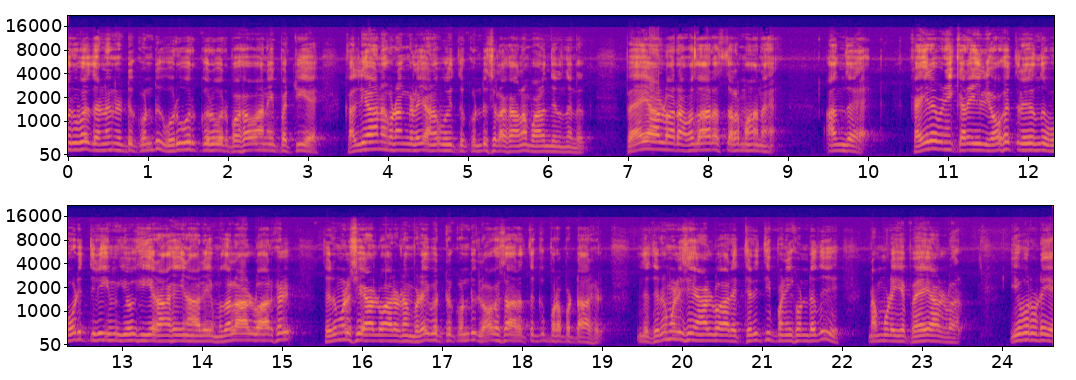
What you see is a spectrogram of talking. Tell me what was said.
ஒருவர் தண்டனிட்டு கொண்டு ஒருவருக்கொருவர் பகவானை பற்றிய கல்யாண குணங்களை அனுபவித்து கொண்டு சில காலம் வாழ்ந்திருந்தனர். பேயாழ்வார் அவதார ஸ்தலமான அந்த கைரவணி கரையில் யோகத்திலிருந்து ஓடித் திரியும் யோகியராகையினாலே முதலாழ்வார்கள் திருமலிசை ஆழ்வாரிடம் விடைபெற்று கொண்டு லோகசாரத்துக்கு புறப்பட்டார்கள். இந்த திருமலிசை ஆழ்வாரை திருத்தி பணி கொண்டது நம்முடைய பேயாழ்வார். இவருடைய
